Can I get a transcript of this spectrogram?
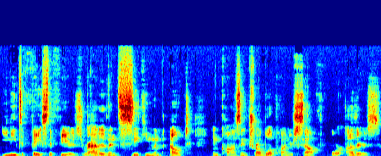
you need to face the fears rather than seeking them out and causing trouble upon yourself or others.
